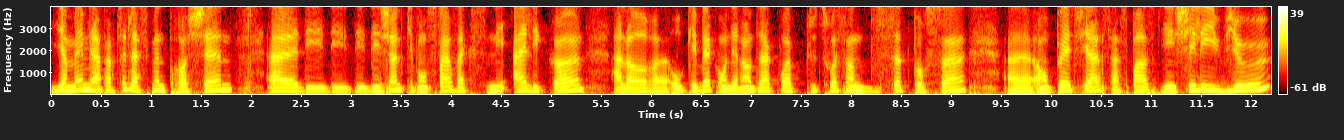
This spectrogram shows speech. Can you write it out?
Il y a même à partir de la semaine prochaine euh, des, des, des, jeunes qui vont se faire vacciner à l'école. Alors euh, au Québec, on est rendu à quoi? Plus de 77% euh, On peut être fier, ça se passe bien chez les vieux,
